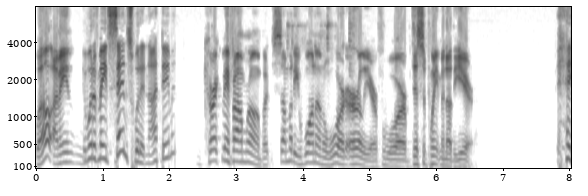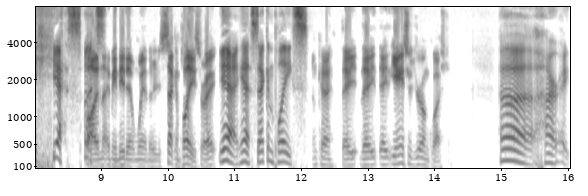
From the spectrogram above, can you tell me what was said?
well, I mean, It would have made sense, would it not, Damon? correct me if I'm wrong, but somebody won an award earlier for disappointment of the year. yes. Well, I mean, they didn't win. They're second place, right? yeah, yeah, second place. Okay. They, they they you answered your own question. Uh, all right.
